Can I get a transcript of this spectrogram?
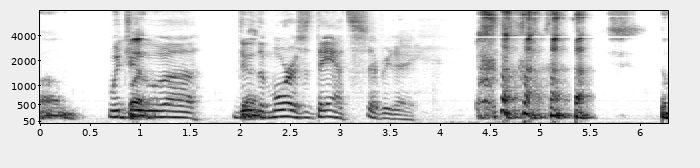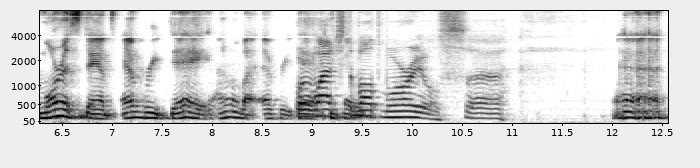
Um, would you uh, do Yeah. the Morris dance every day. the Morris dance every day. I don't know about every day. Or watch the Baltimore Orioles. Uh,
